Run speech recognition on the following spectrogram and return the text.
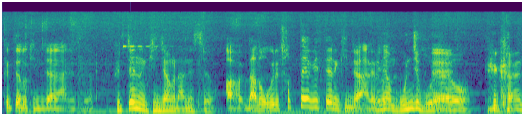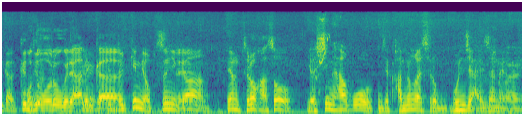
그때도 긴장 안 했어요? 그때는 긴장을 안 했어요. 아 나도 오히려 첫 데뷔 때는 긴장 안 했어요. 왜냐면 뭔지 몰라요. 그러니까, 그러니까 그 뭣도 느- 모르고 그냥 하니까. 그 느낌이 없으니까 그냥 들어가서 열심히 하고 이제 가면 갈수록 뭔지 알잖아요. 네.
